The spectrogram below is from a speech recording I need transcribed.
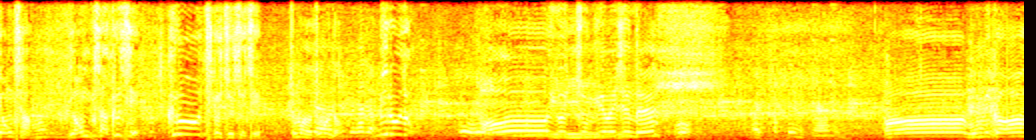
영차 영차 그렇지 그렇지 그렇지 그렇지 좀만 더 좀만. 더 밀어줘. 어 이거 좀 위험해지는데. 아니, 탑 때문에 좋아하네. 아 뭡니까?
